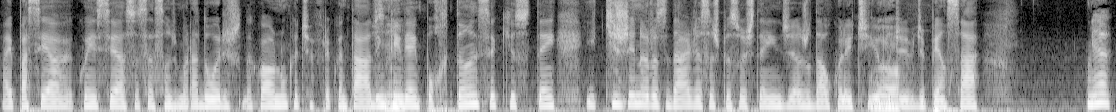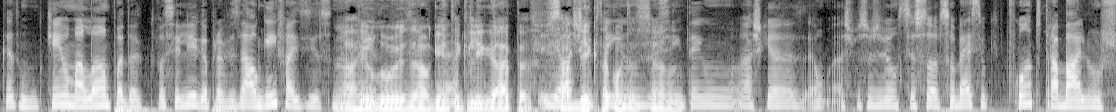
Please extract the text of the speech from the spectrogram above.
Aí passei a conhecer a Associação de Moradores, da qual eu nunca tinha frequentado, Sim. entender a importância que isso tem e que generosidade essas pessoas têm de ajudar o coletivo, Ah. de, de pensar. É, que- queima uma lâmpada que você liga para avisar, alguém faz isso, né? Ah, Tem- Rio Luz, é, alguém é. tem que ligar acho saber o que tá tem um, acontecendo. assim, tem um, acho que é- é um- as pessoas deviam, se sou- soubessem o que- quanto trabalham os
